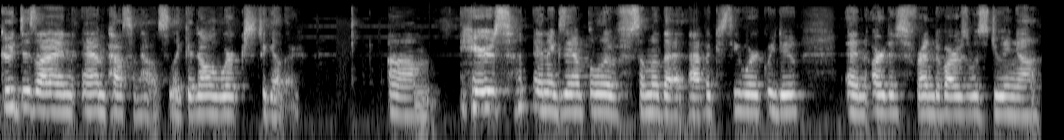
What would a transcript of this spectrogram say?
good design and passive house, like it all works together. Um, here's an example of some of the advocacy work we do. An artist friend of ours was doing a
